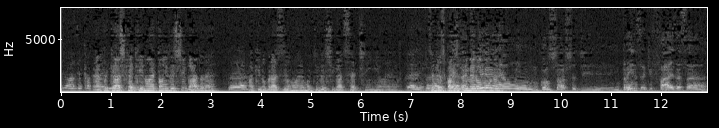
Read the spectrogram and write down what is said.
acabar É porque eu acho que aqui não é tão investigado, né? É, Aqui no Brasil não é muito investigado certinho. É. é, gente Você vê os países de Tanto primeiro mundo. É um consórcio de imprensa que faz essa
